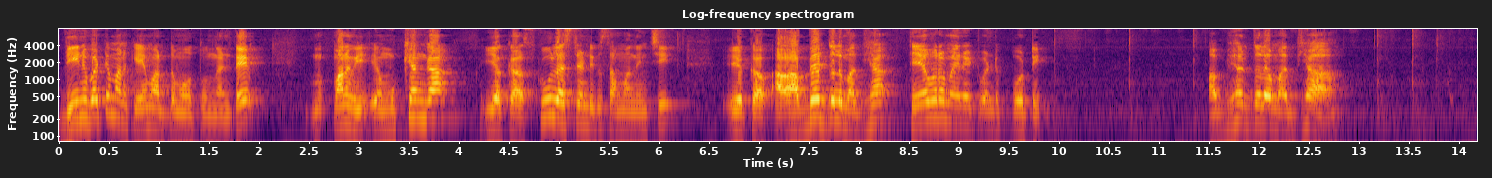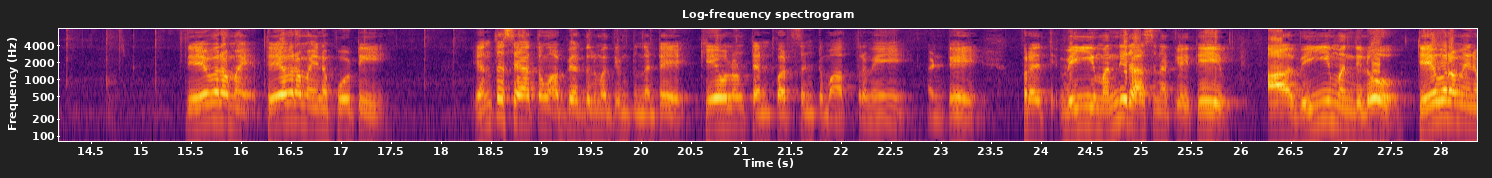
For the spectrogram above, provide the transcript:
దీన్ని బట్టి మనకు ఏమర్థమవుతుందంటే మనం ముఖ్యంగా ఈ యొక్క స్కూల్ అసిస్టెంట్కి సంబంధించి ఈ యొక్క అభ్యర్థుల మధ్య తీవ్రమైనటువంటి పోటీ. అభ్యర్థుల మధ్య తీవ్రమై తీవ్రమైన పోటీ ఎంత శాతం అభ్యర్థుల మధ్య ఉంటుందంటే కేవలం టెన్ పర్సెంట్ మాత్రమే. అంటే ప్రతి వెయ్యి మంది రాసినట్లయితే ఆ వెయ్యి మందిలో తీవ్రమైన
